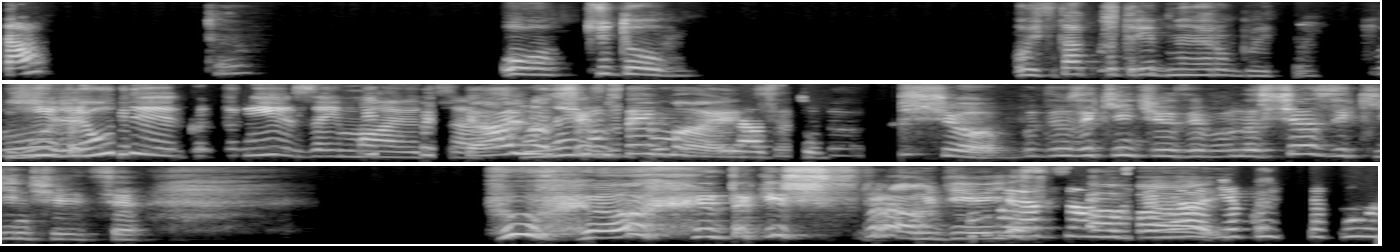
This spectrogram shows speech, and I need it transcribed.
Так? Так. О, чудово. Ось так потрібно і робити. Ну, Є такі люди, які займаються, спеціально вони цим займаються. Ну Що, будемо закінчувати, бо в нас час закінчується. Фух, ох, таки ж справді Оксаночка, я яскрава. якусь таку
